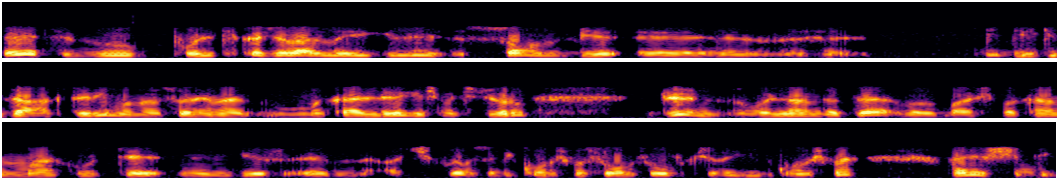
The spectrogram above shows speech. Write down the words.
Evet bu politikacılarla ilgili son bir e, bir bilgi daha aktarayım ondan sonra hemen makalelere geçmek istiyorum. Dün Hollanda'da Başbakan Mark Rutte'nin bir e, açıklaması, bir konuşması olmuş oldukça da iyi bir konuşma. Hani şimdi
